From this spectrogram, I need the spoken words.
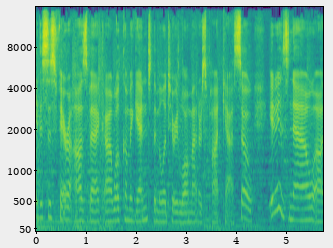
Hi, this is Ferah Ozbek. Uh, welcome again to the Military Law Matters podcast. So it is now uh,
